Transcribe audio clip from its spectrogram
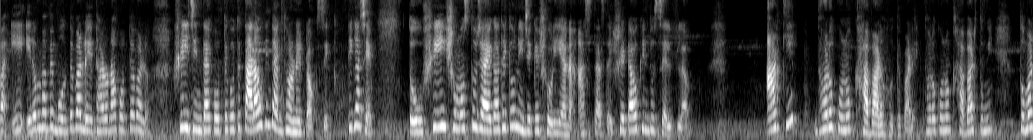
বা এ এরমভাবে বলতে পারল, এ ধারণা করতে পারল, সেই চিন্তায় করতে করতে তারাও কিন্তু এক ধরনের টক্সিক ঠিক আছে? তো সেই সমস্ত জায়গা থেকেও নিজেকে সরিয়ে আনা আস্তে আস্তে, সেটাও কিন্তু সেলফ লাভ আর কি? ধরো কোনো খাবার হতে পারে। ধরো কোনো খাবার তুমি, তোমার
